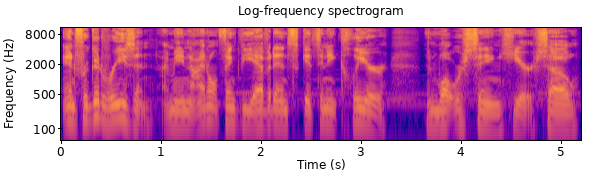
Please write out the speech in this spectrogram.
and for good reason. I mean, I don't think the evidence gets any clearer than what we're seeing here. So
